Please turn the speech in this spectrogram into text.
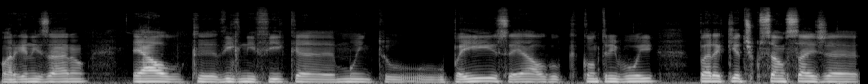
organizaram é algo que dignifica muito o país, é algo que contribui para que a discussão seja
